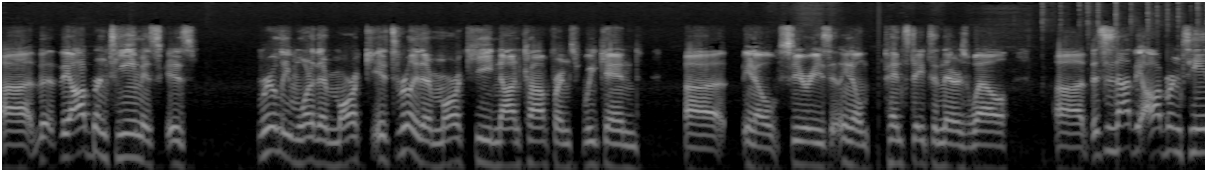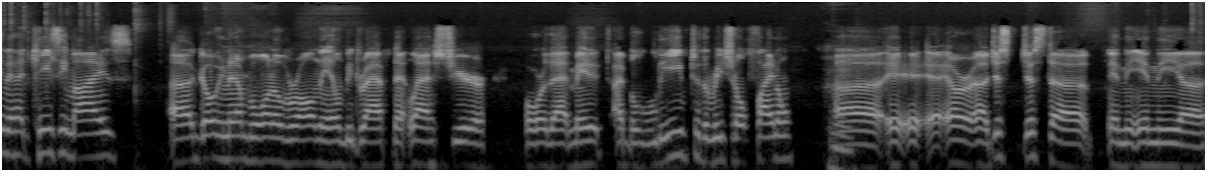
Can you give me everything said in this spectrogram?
Uh, the the Auburn team is is really one of their mark. It's really their marquee non-conference weekend uh, you know, series. You know, Penn State's in there as well. Uh, this is not the Auburn team that had Casey Mize uh, going number one overall in the MLB draft net last year, or that made it, I believe, to the regional final, hmm. uh, it, it, or uh, just just uh, in the in the uh,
